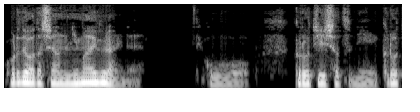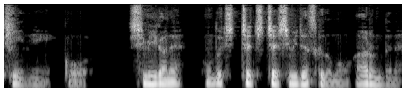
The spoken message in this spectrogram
これで私、あの、2枚ぐらいね、こう、黒 T シャツに、黒 T に、こう、シミがね、ほんとちっちゃいちっちゃいシミですけども、あるんでね、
